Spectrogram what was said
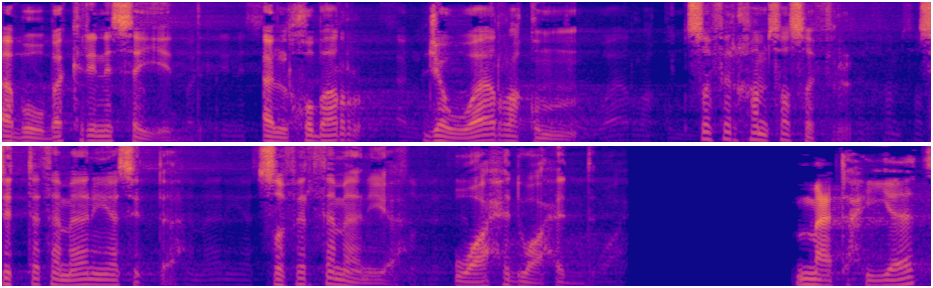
أبو بكر السيد. الخبر جوال رقم صفر خمسة صفر ستة ثمانية ستة. صفر ثمانية واحد واحد. مع تحيات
